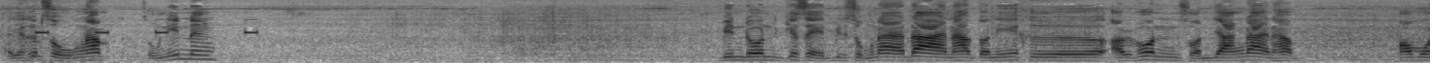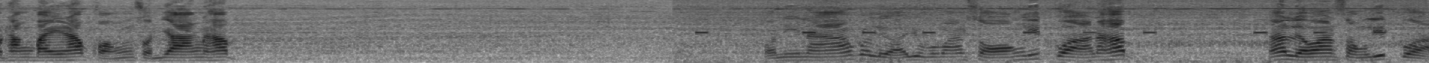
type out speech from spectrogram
อาจจะขึ้นสูงนะครับ สูงนิดนึง บินโดนเกษตรบินสูงหน้าได้นะครับ ตัวนี้คือเอาไปพ่นสวนยางได้นะครับฮอร์โมนทางใบนะครับของสวนยางนะครับ ตอนนี้น้ำก็เหลืออยู่ประมาณ 2 ลิตรกว่านะครับน่าเหลือประมาณ 2 ลิตรกว่า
